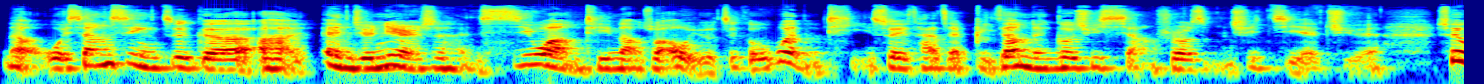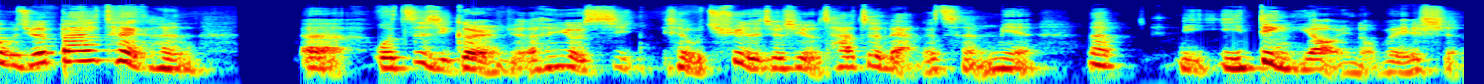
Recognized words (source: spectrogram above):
那我相信这个呃 engineer 是很希望听到说，哦，有这个问题，所以他才比较能够去想说怎么去解决。所以我觉得 biotech 很。呃，我自己个人觉得很有戏、有趣的就是有它这两个层面。那你一定要 innovation，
